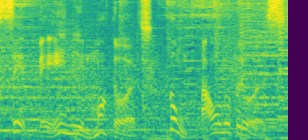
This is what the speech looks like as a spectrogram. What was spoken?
CBN Motors, com Paulo Cruz.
